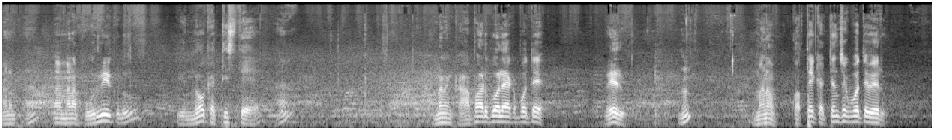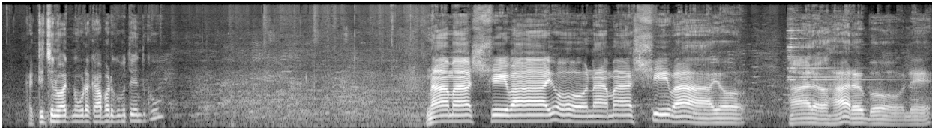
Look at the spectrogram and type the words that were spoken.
మనం మన పూర్వీకులు ఎన్నో కట్టిస్తే మనం కాపాడుకోలేకపోతే వేరు. మనం కొత్తవి కట్టించకపోతే వేరు. కట్టించిన వాటిని కూడా కాపాడుకోపోతే ఎందుకు? నమ శివాయో నమ శివాయో హర హర బోలే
